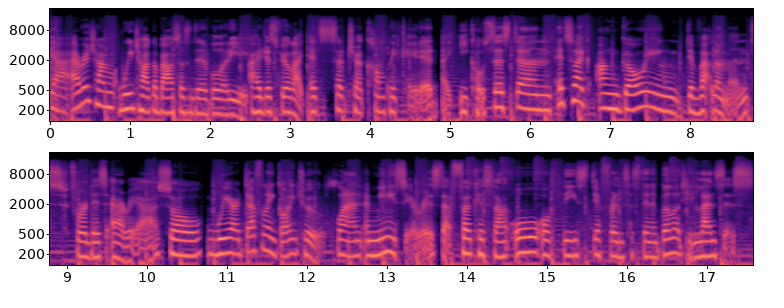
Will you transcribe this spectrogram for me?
Yeah, every time we talk about sustainability, I just feel like it's such a complicated like ecosystem. It's like ongoing development for this area. So we are definitely going to plan a mini series that focuses on all of these different sustainability lenses.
